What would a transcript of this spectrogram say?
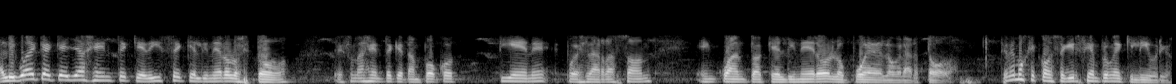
Al igual que aquella gente que dice que el dinero lo es todo, es una gente que tampoco tiene pues la razón en cuanto a que el dinero lo puede lograr todo. Tenemos que conseguir siempre un equilibrio.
